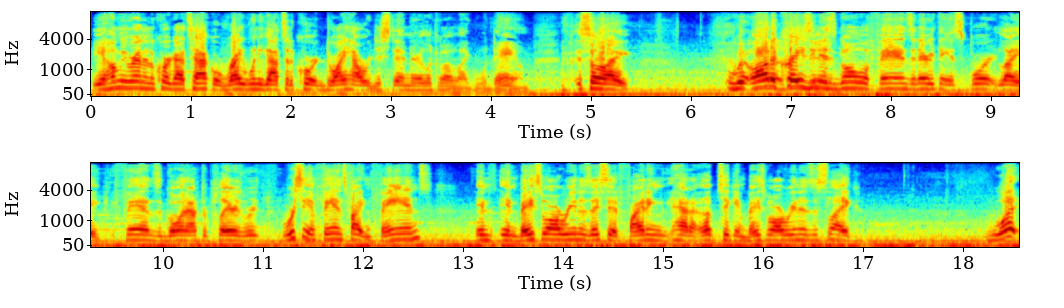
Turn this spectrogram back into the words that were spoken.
Yeah, homie ran on the court, got tackled right when he got to the court. Dwight Howard just standing there looking at him like, well, damn. So like, with all the Oh, craziness going with fans and everything in sport, like fans going after players, we're we're seeing fans fighting fans in in baseball arenas. They said fighting had an uptick in baseball arenas. It's like, what?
